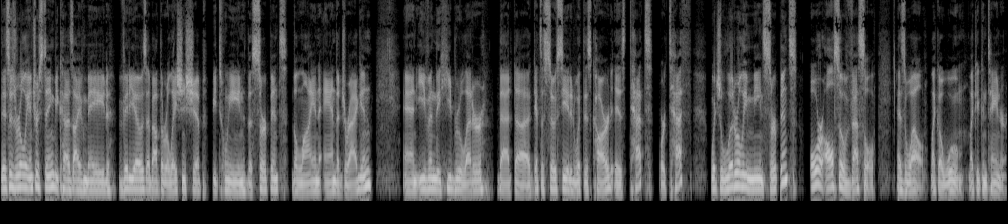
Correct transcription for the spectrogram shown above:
this is really interesting because I've made videos about the relationship between the serpent, the lion, and the dragon. And even the Hebrew letter that uh, gets associated with this card is Tet or Teth, which literally means serpent or also vessel as well, like a womb, like a container.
